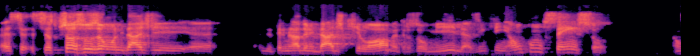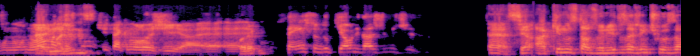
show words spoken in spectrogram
é, se, se, as pessoas usam unidade, é, determinada unidade, quilômetros ou milhas, enfim, é um consenso. Não, não é, é, uma imagina... questão de tecnologia, é, é, Por... consenso do que é unidade de medida. É, se aqui nos Estados Unidos a gente usa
